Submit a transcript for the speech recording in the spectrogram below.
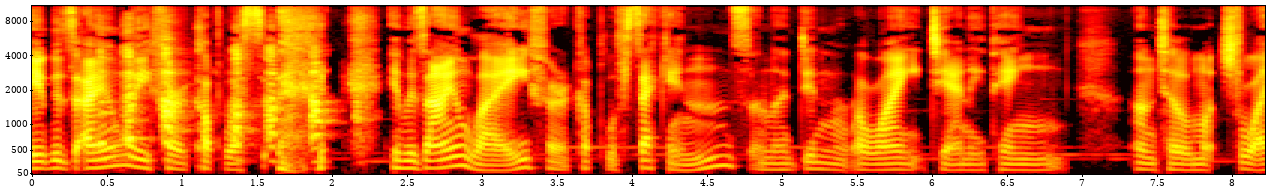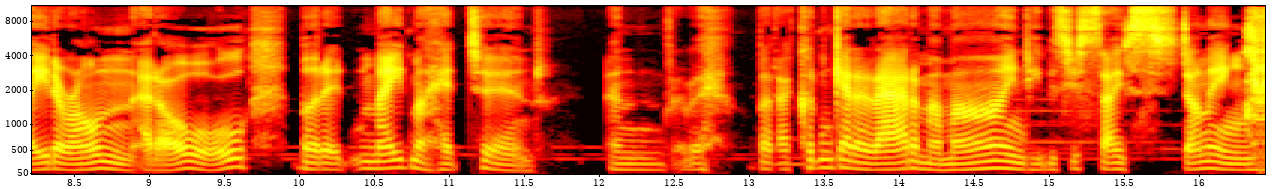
It was only for a couple of it was only for a couple of seconds, and I didn't relate to anything until much later on at all. But it made my head turn, and but I couldn't get it out of my mind. He was just so stunning.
